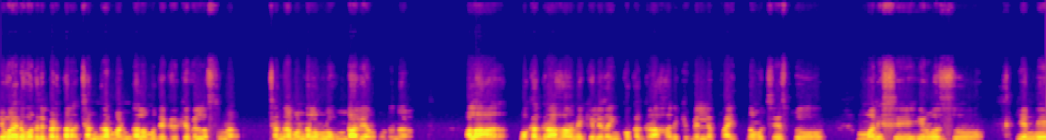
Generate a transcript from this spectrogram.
ఎవరైనా వదిలిపెడతారా? చంద్రమండలము దగ్గరికి వెళ్ళొస్తున్నారు. చంద్రమండలంలో ఉండాలి అనుకుంటున్నారు. అలా ఒక గ్రహానికి లేదా ఇంకొక గ్రహానికి వెళ్ళే ప్రయత్నము చేస్తూ మనిషి ఈరోజు ఎన్ని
